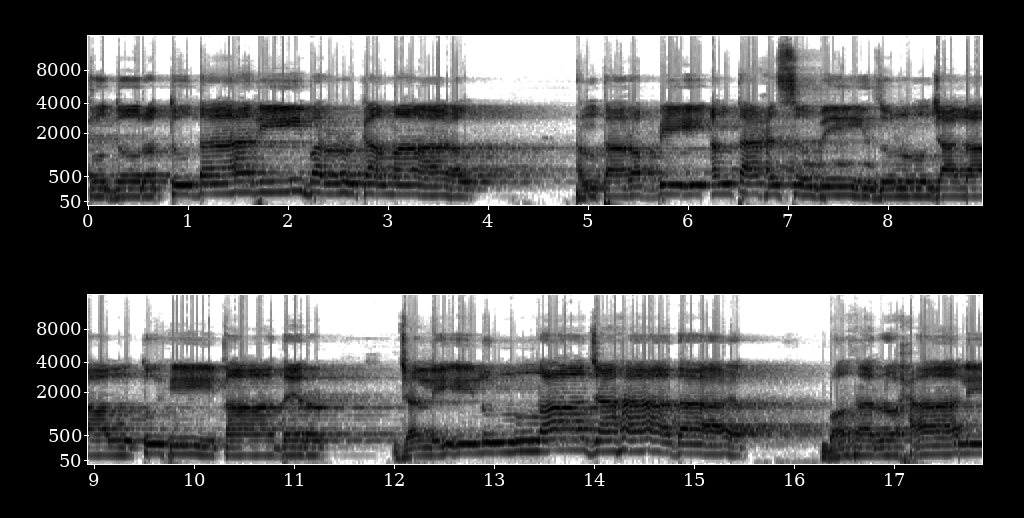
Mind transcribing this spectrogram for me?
কুদুর তুদারি বর কামাল জালাল, তুহি কাদের বহর হালি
